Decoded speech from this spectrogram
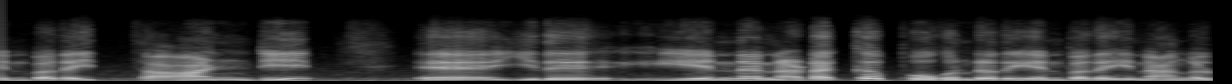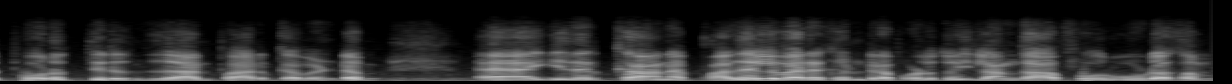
என்பதை தாண்டி இது என்ன நடக்கப் போகின்றது என்பதை நாங்கள் பொறுத்திருந்துதான் பார்க்க வேண்டும். இதற்கான பதில் வருகின்ற பொழுது லங்காபூர் ஊடகம்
